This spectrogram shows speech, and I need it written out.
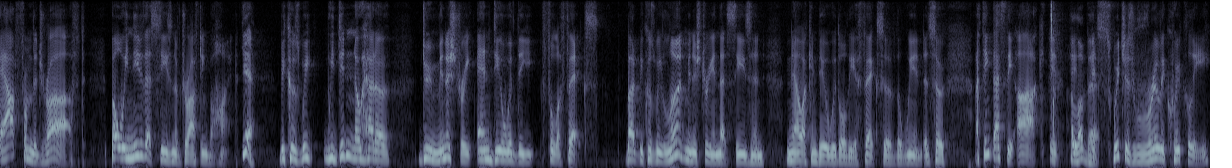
out from the draft, but we needed that season of drafting behind Yeah. because we we didn't know how to do ministry and deal with the full effects. But because we learned ministry in that season, now I can deal with all the effects of the wind. And so, I think that's the arc. It, I it- love that. It switches really quickly.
